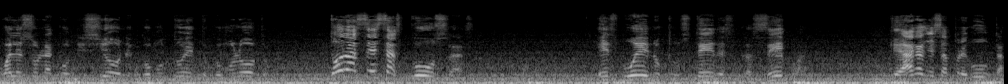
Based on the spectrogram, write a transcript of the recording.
¿Cuáles son las condiciones? ¿Cómo todo esto? ¿Cómo lo otro? Todas esas cosas es bueno que ustedes las sepan que hagan esa pregunta,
